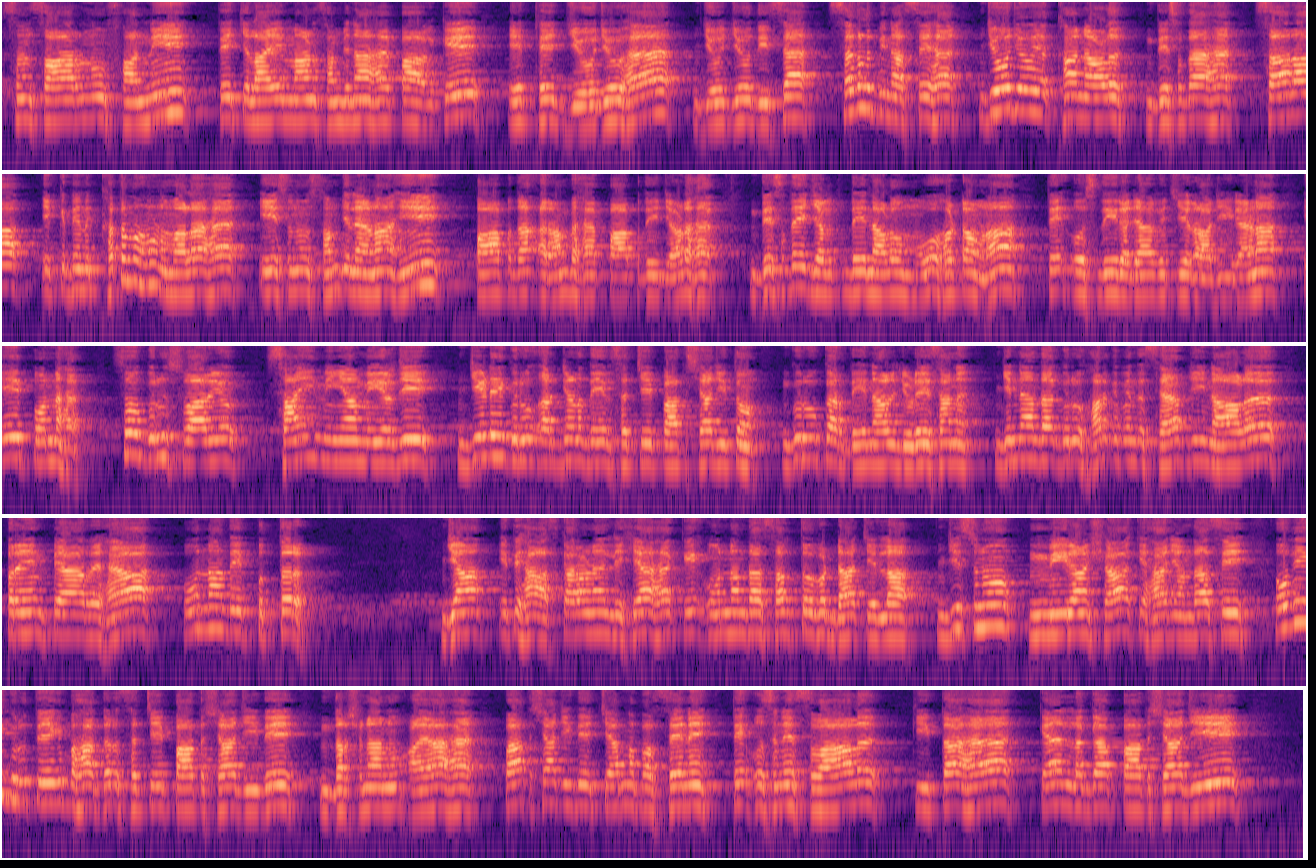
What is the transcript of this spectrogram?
ਸੰਸਾਰ ਨੂੰ ਫਾਨੀ ਤੇ ਚਲਾਏ ਮਾਨ ਸਮਝਣਾ ਹੈ ਭਾਵ ਕਿ ਇੱਥੇ ਜੋ ਜੋ ਹੈ ਜੋ ਜੋ ਦਿਸੈ, ਸਗਲ ਬਿਨਾਸੇ ਹੈ ਜੋ ਜੋ ਅੱਖਾਂ ਨਾਲ ਦਿਸਦਾ ਹੈ, ਸਾਰਾ ਇੱਕ ਦਿਨ ਖਤਮ ਹੋਣ ਵਾਲਾ ਹੈ, ਇਸ ਨੂੰ ਸਮਝ ਲੈਣਾ ਹੀ ਪਾਪ ਦਾ ਆਰੰਭ ਹੈ, ਪਾਪ ਦੀ ਜੜ ਹੈ। ਦਿਸਦੇ ਜਗਤ ਦੇ ਨਾਲੋਂ ਮੋਹ ਹਟਾਉਣਾ ਤੇ ਉਸ ਦੀ ਰਜਾ ਵਿੱਚ ਰਾਜੀ ਰਹਿਣਾ, ਇਹ ਪੁੰਨ ਹੈ। ਸੋ ਗੁਰੂ ਸਵਾਰਿਓ, ਸਾਈਂ ਮੀਆਂ ਮੀਰ ਜੀ, ਜਿਹੜੇ ਗੁਰੂ ਅਰਜਨ ਦੇਵ ਸੱਚੇ ਪਾਤਸ਼ਾਹ ਜੀ ਤੋਂ ਗੁਰੂ ਘਰ ਦੇ ਨਾਲ ਜੁੜੇ ਸਨ, ਜਿਨ੍ਹਾਂ ਦਾ ਗੁਰੂ ਹਰਗੋਬਿੰਦ ਸਾਹਿਬ ਜੀ ਨਾਲ ਪ੍ਰੇਮ ਪਿਆਰ ਰਿਹਾ, ਉਹਨਾਂ ਦੇ ਪੁੱਤਰ ਜਾਂ ਇਤਿਹਾਸਕਾਰਾਂ ਨੇ ਲਿਖਿਆ ਹੈ ਕਿ ਉਹਨਾਂ ਦਾ ਸਭ ਤੋਂ ਵੱਡਾ ਚੇਲਾ ਜਿਸ ਨੂੰ ਮੀਰਾ ਸ਼ਾਹ ਕਿਹਾ ਜਾਂਦਾ ਸੀ, ਉਹ ਵੀ ਗੁਰੂ ਤੇਗ ਬਹਾਦਰ ਸੱਚੇ ਪਾਤਸ਼ਾਹ ਜੀ ਦੇ ਦਰਸ਼ਨਾਂ ਨੂੰ ਆਇਆ ਹੈ। ਪਾਤਸ਼ਾਹ ਜੀ ਦੇ ਚਰਨ ਪਰਸੇ ਨੇ ਤੇ ਉਸਨੇ ਸਵਾਲ ਕੀਤਾ ਹੈ, ਕਹਿਣ ਲੱਗਾ, ਪਾਤਸ਼ਾਹ ਜੀ,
